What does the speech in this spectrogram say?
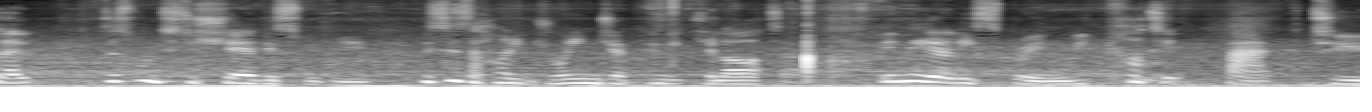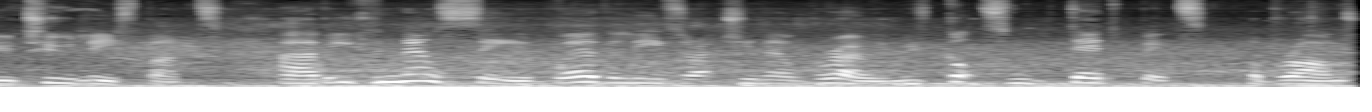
Hello, just wanted to share this with you. This is a hydrangea paniculata. In the early spring we cut it back to two leaf buds uh, but you can now see where the leaves are actually now growing. we've got some dead bits of branch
